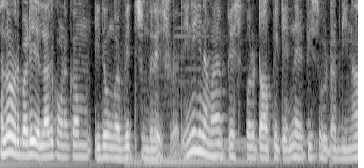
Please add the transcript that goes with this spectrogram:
ஹலோ ஒருபடி எல்லாருக்கும் வணக்கம். இது உங்கள் வித் சுந்தரேஸ்வர். இன்றைக்கி நம்ம பேச போகிற டாபிக் என்ன எபிசோட் அப்படின்னா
